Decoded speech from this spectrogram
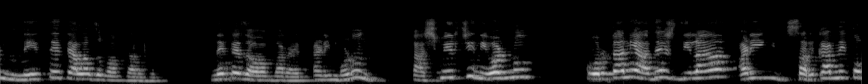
नेते त्याला जबाबदार आहेत. नेते जबाबदार आहेत. आणि म्हणून काश्मीरची निवडणूक कोर्टाने आदेश दिला आणि सरकारने तो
